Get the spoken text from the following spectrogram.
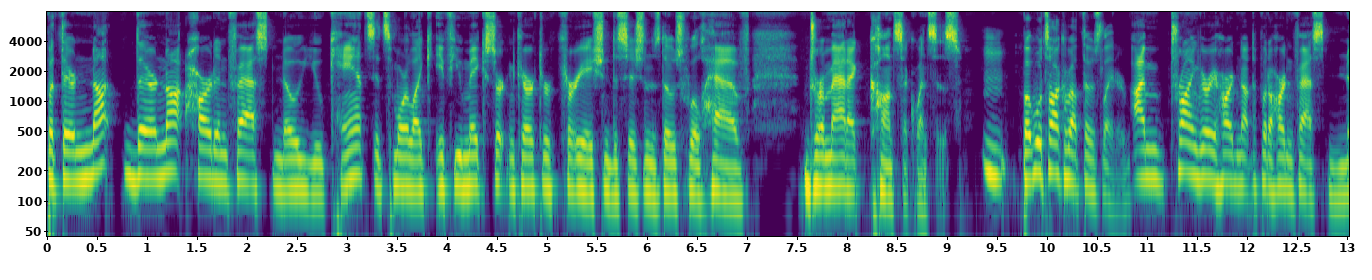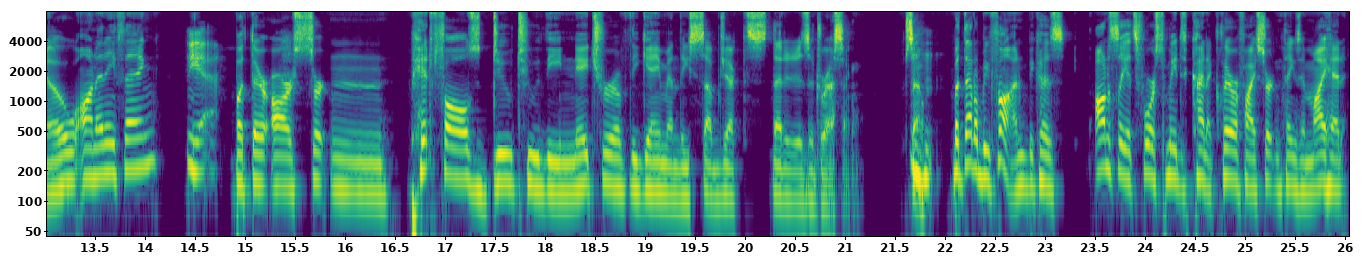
but they're not they're not hard and fast. No, you can't. It's more like if you make certain character creation decisions, those will have dramatic consequences. Mm. But we'll talk about those later. I'm trying very hard not to put a hard and fast no on anything. Yeah. But there are certain pitfalls due to the nature of the game and the subjects that it is addressing. So, mm-hmm. but that'll be fun because honestly, it's forced me to kind of clarify certain things in my head.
